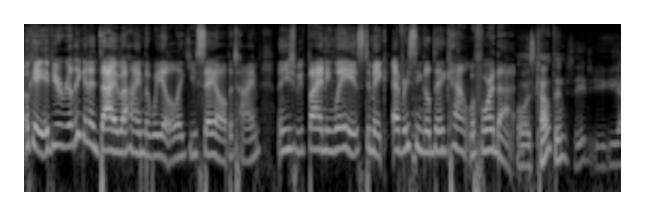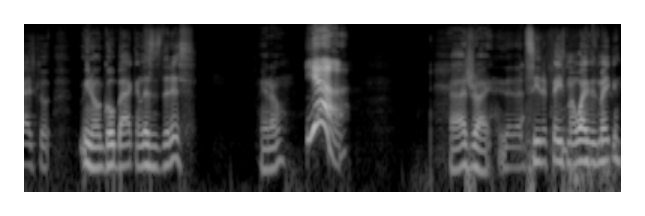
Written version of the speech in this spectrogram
okay, if you're really gonna die behind the wheel, like you say all the time, then you should be finding ways to make every single day count before that. Oh, it's counting. See, you, you guys go, you know, go back and listen to this. You know, Yeah. Uh, that's right. See the face my wife is making?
